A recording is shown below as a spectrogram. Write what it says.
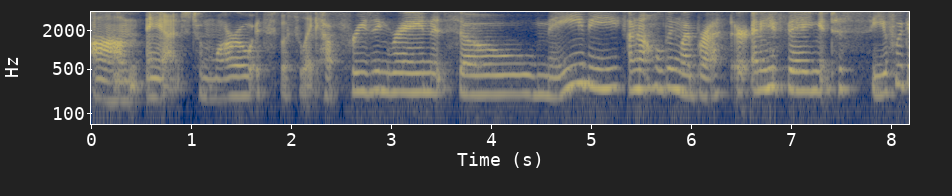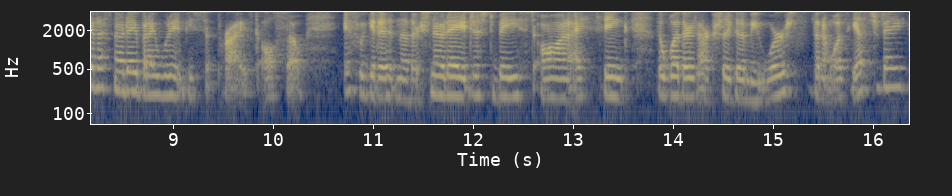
um, and tomorrow it's supposed to like have freezing rain. So maybe I'm not holding my breath or anything to see if we get a snow day, but I wouldn't be surprised also if we get another snow day just based based on I think the weather is actually going to be worse than it was yesterday,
